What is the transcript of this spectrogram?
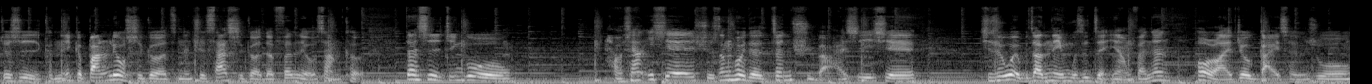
就是可能一个班六十个只能去三十个的分流上课。但是经过好像一些学生会的争取吧，还是一些其实我也不知道内幕是怎样，反正后来就改成说。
